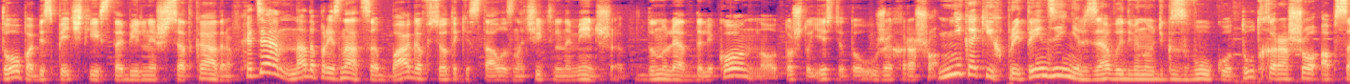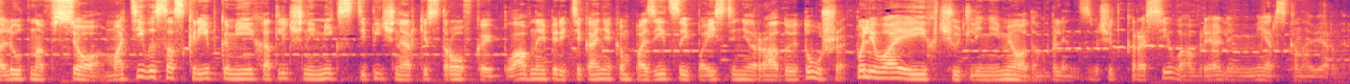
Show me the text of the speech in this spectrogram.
топ обеспечит ей стабильные 60 кадров. Хотя, надо признаться, багов все-таки стало значительно меньше. До нуля далеко, но то, что есть, это уже хорошо. Никаких претензий нельзя выдвинуть к звуку. Тут хорошо абсолютно все. Мотивы со скрипками, их отличный микс с типичной оркестровкой, плавное перетекание композиций поистине радует уши, поливая их чуть ли не медом. Блин, звучит красиво, а в реале мерзко, наверное.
